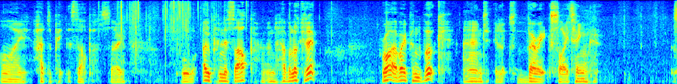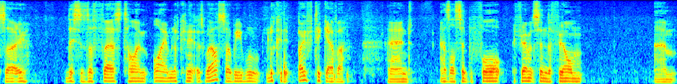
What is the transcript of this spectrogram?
I had to pick this up. So we'll open this up and have a look at it. Right I've opened the book and it looks very exciting. So this is the first time I am looking at it as well so we will look at it both together. And as I said before if you haven't seen the film um,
